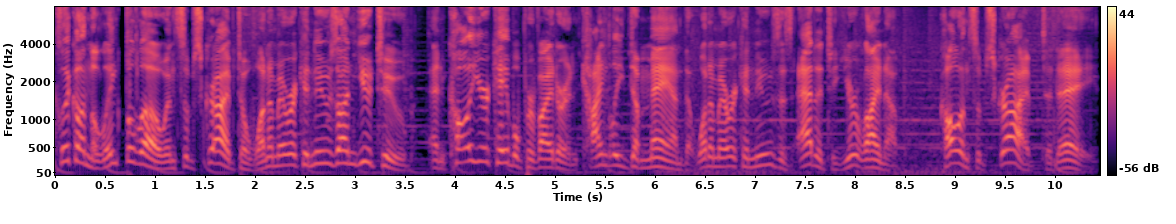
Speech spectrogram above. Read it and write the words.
Click on the link below and subscribe to One America News on YouTube. And call your cable provider and kindly demand that One America News is added to your lineup. Call and subscribe today.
